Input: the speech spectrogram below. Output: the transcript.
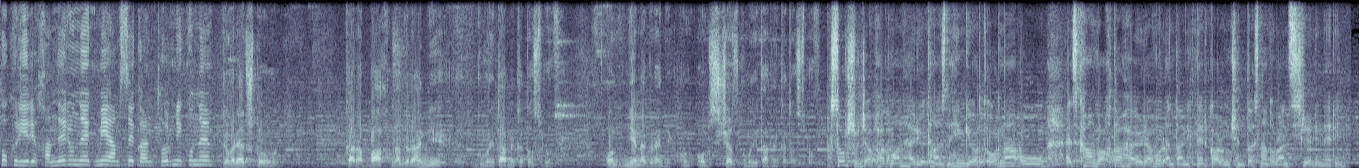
փոքր երեխաներ ունենք, մի ամսական թորնիկ ունեմ։ Говорят, что Карабах на грани гуманитарной катастрофы. Он не на грани, он, он сейчас гуманитарной катастрофы. Սոր շրջափակման 175-րդ օրն է ու այսքան վաղտա հայրավոր ընտանիքներ կարում չեն տեսնան ուրանց սիրելիներին։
